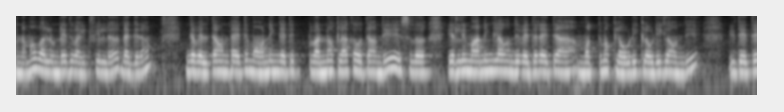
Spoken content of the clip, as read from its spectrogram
ఉన్నాము. వాళ్ళు ఉండేది వైట్ ఫీల్డ్ దగ్గర. ఇంకా వెళ్తూ ఉంటే అయితే మార్నింగ్ అయితే వన్ ఓ క్లాక్ అవుతా ఉంది అసలు ఎర్లీ మార్నింగ్లా ఉంది వెదర్ అయితే మొత్తం క్లౌడీ క్లౌడీగా ఉంది. ఇదైతే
